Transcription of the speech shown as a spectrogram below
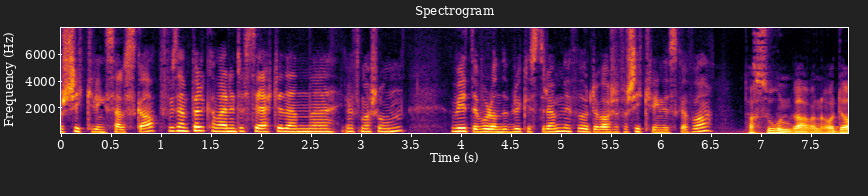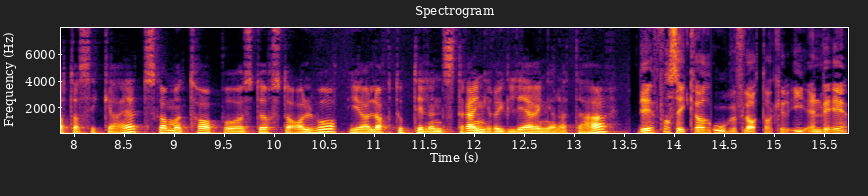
Forsikringsselskap for eksempel, kan være interessert i den uh, informasjonen. Vite hvordan du bruker strøm i forhold til hva slags forsikring du skal få. Personvern og datasikkerhet skal man ta på største alvor. Vi har lagt opp til en streng regulering av dette her. Det forsikrer Ove Flataker i NVE,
